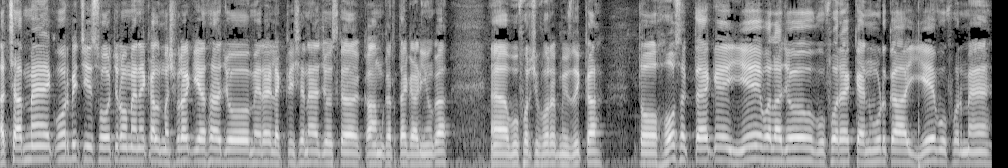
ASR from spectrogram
अच्छा अब मैं एक और भी चीज़ सोच रहा हूँ। मैंने कल मशवरा किया था, जो मेरा इलेक्ट्रिशियन है, जो इसका काम करता है गाड़ियों का वूफर शुफर म्यूज़िक का। तो हो सकता है कि ये वाला जो वूफर है कैनवुड का, ये वूफर मैं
